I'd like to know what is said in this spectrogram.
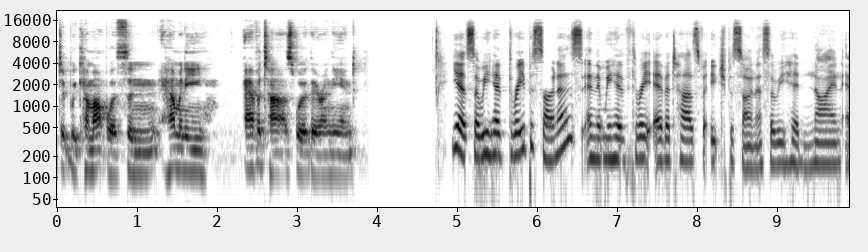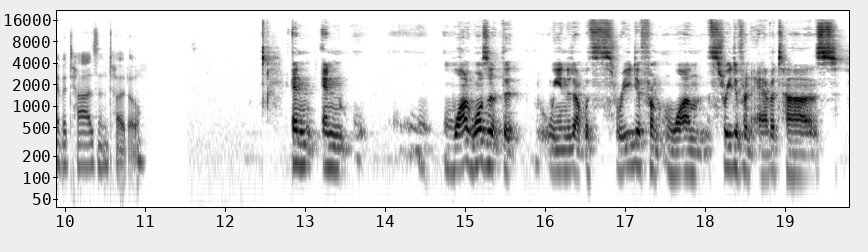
did we come up with, and how many avatars were there in the end? Yeah, so we had three personas, and then we had three avatars for each persona. So we had nine avatars in total. And and why was it that we ended up with three different one three different avatars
